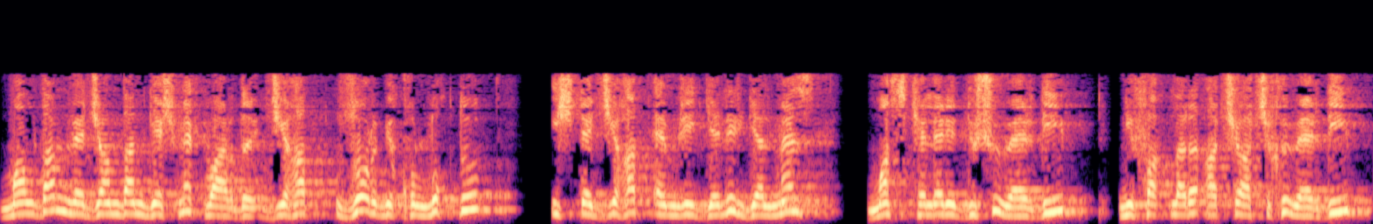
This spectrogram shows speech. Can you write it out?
maldan ve candan geçmek vardı. Cihat zor bir kulluktu. İşte cihat emri gelir gelmez maskeleri düşüverdi, nifakları açığa çıkıverdi,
